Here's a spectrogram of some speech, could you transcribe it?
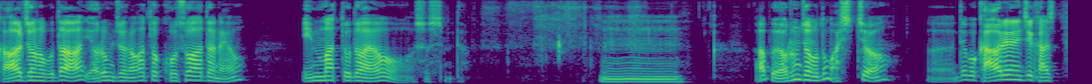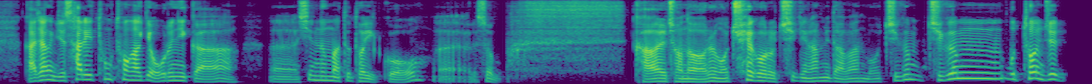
가을 전어보다 여름 전어가 더 고소하다네요. 입맛 돋아요. 썼습니다. 음, 아, 뭐 여름 전어도 맛있죠. 어, 근데 뭐 가을에는 이제 가, 가장 이제 살이 통통하게 오르니까 어, 씹는 맛도 더 있고 어, 그래서 가을 전어를 뭐 최고로 치긴 합니다만 뭐 지금 지금부터 이제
